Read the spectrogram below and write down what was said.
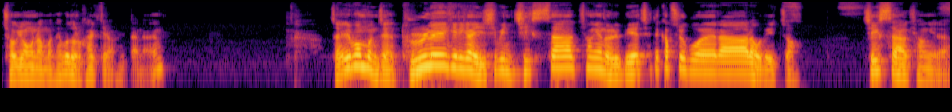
적용을 한번 해보도록 할게요. 일단은. 자, 1번 문제. 둘레의 길이가 20인 직사각형의 넓이의 최대값을 구해라 라고 돼 있죠. 직사각형이라.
